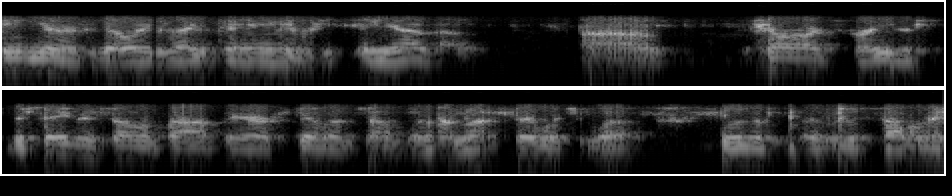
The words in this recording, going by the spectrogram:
10 years ago, he was 18, he, he had a uh, charge for either receiving stolen property or stealing something. I'm not sure which it was. It was a, it was a felony.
